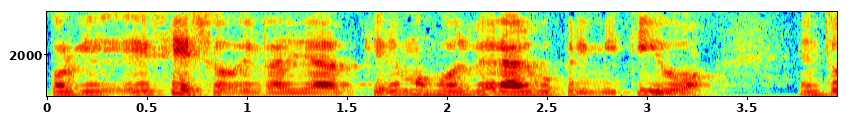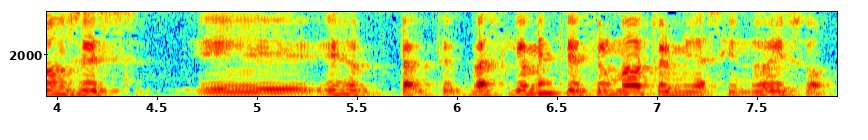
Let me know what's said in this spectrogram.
porque es eso en realidad, queremos volver a algo primitivo. Entonces, eh, básicamente el ser humano termina siendo eso,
